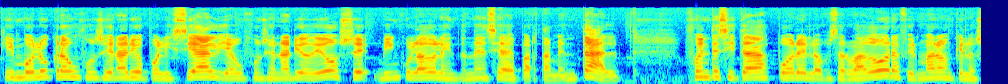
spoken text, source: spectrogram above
que involucra a un funcionario policial y a un funcionario de OCE vinculado a la Intendencia Departamental. Fuentes citadas por el observador afirmaron que las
